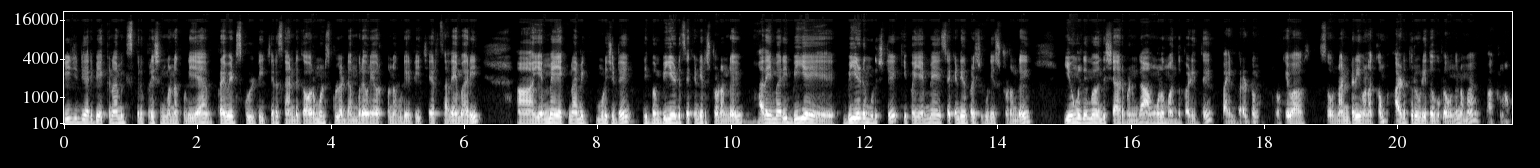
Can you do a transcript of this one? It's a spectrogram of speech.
பிஜிடிஆர்பி எக்கனாமிக்ஸ் ப்ரிப்பரேஷன் பண்ணக்கூடிய private school teachers and government ஸ்கூலில் டெம்பரவரி ஒர்க் பண்ணக்கூடிய டீச்சர்ஸ் அதே மாதிரி எம்ஏ எக்கனாமிக் முடிச்சுட்டு இப்போ பிஎட் செகண்ட் இயர் ஸ்டூடெண்ட்டு அதே மாதிரி பிஏ பிஎட் முடிச்சுட்டு இப்போ எம்ஏ செகண்ட் இயர் படிக்கக்கூடிய ஸ்டூடெண்ட்டு இவங்களுக்குமே வந்து ஷேர் பண்ணுங்கள் அவங்களும் வந்து படித்து பயன்பெறட்டும். ஓகேவா ஸோ நன்றி வணக்கம். அடுத்த ஒரு வீடியோ தொகுப்பில் வந்து நம்ம பார்க்கலாம்.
